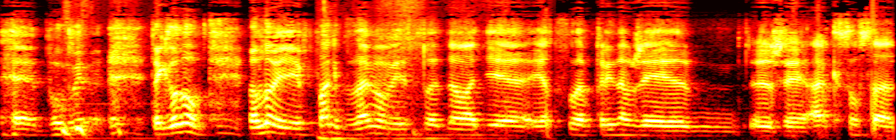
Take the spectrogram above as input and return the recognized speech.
tak ono, ono je fakt zaujímavé sledovať. Ja sa priznám, že že ak som sa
